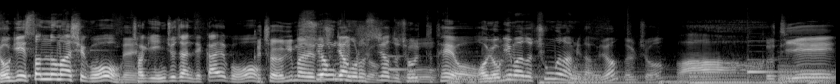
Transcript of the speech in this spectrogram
여기 썬룸 하시고 네. 저기 인조 잔디 깔고 그렇죠. 여기만 해도 수영장으로 충분히죠. 쓰셔도 좋을 오, 듯해요. 어 여기만도 충분합니다, 그죠? 넓죠. 와. 그리고 뒤에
